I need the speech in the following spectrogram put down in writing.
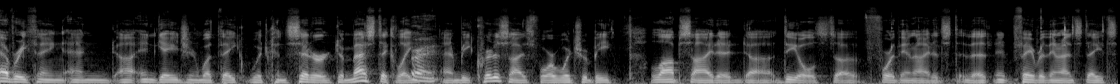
everything and uh, engage in what they would consider domestically Right. and be criticized for, which would be lopsided uh, deals uh, for the United States that in favor of the United States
